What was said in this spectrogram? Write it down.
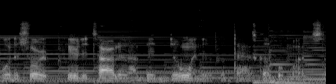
for the short period of time that I've been doing it for the past couple months. So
